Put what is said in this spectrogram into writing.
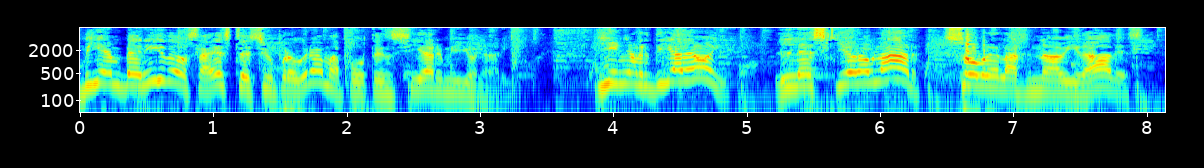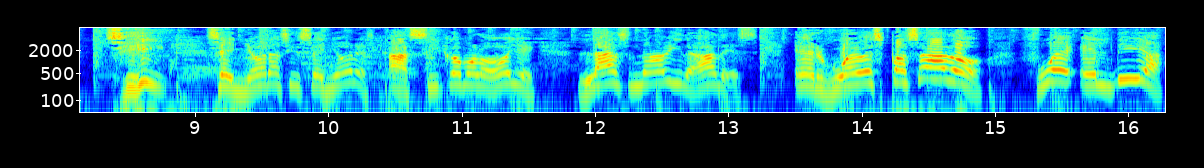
Bienvenidos a este su programa Potencial Millonario. Y en el día de hoy les quiero hablar sobre las navidades. Sí, señoras y señores, así como lo oyen, las navidades. El jueves pasado fue el día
